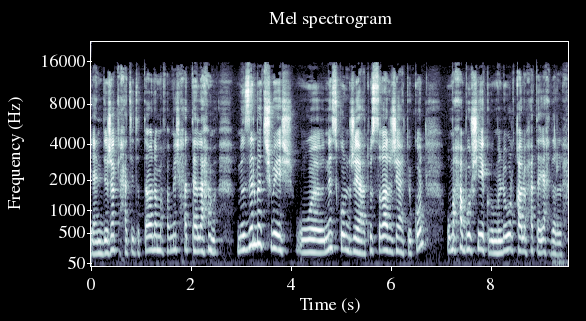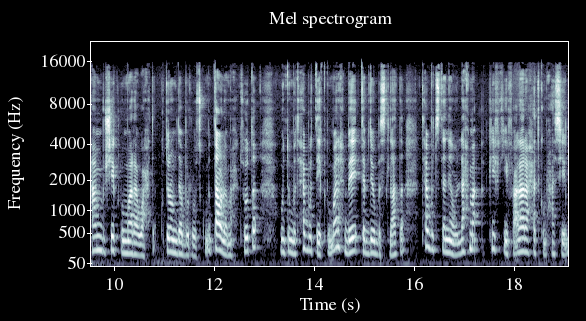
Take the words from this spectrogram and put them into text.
يعني déjà كي حطيت الطاولة ما فماش حتى لحمة مازال ما تشويش والناس كل جاعت والصغار جاعت وكل وما حبوش ياكلوا من الأول قالوا حتى يحضر اللحم باش ياكلوا مرة واحدة. قلت لهم دبر روسكم الطاولة محطوطة وأنتم تحبوا تاكلوا. مرحبا تبداو بالسلطة تحبوا تستناو اللحمة كيف كيف على راحتكم حاسين.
